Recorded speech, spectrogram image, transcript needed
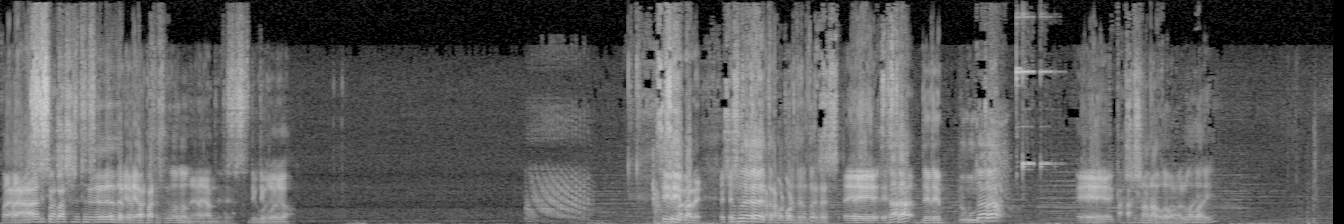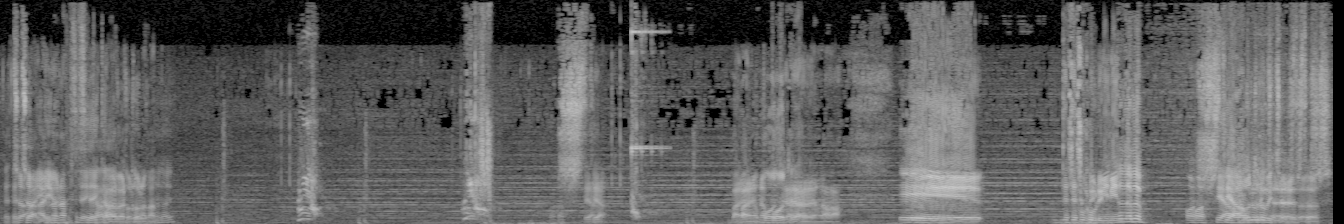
Vale, ahora si pasa este CD debería aparecer donde antes, digo yo. Sí, vale. Es, un de transporte, entonces. Eh, está de puta... Eh, ¿Ha sonado algo ahí? De hecho, hay una especie de cadáver colgando ahí. Hostia. Vale, no puedo tirar nada. Eh... Descubrimiento de... Hostia, otro bicho de estos.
